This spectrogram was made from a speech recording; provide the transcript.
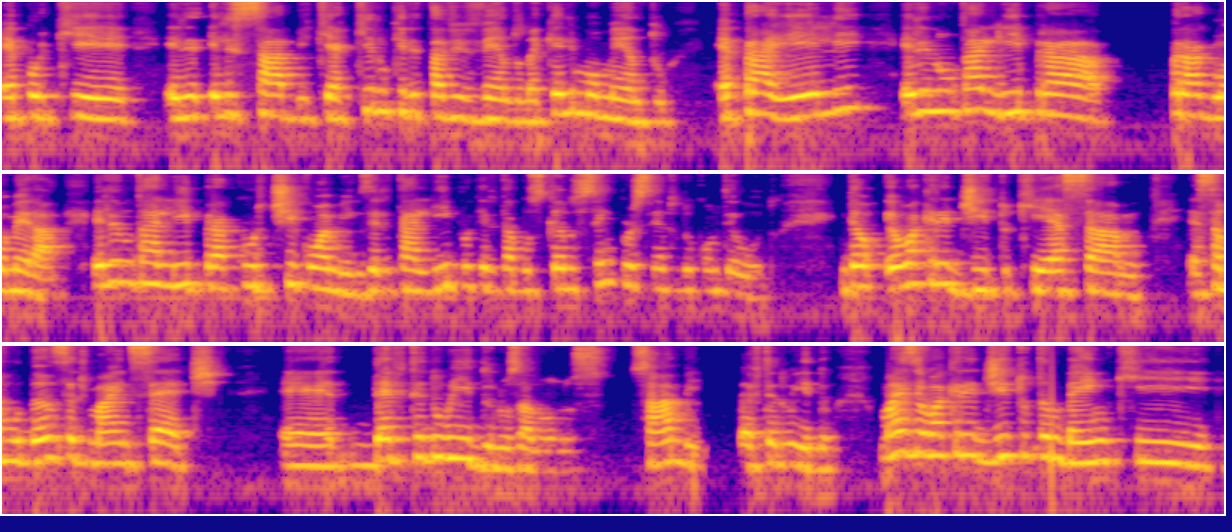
é porque ele, ele sabe que aquilo que ele está vivendo naquele momento é para ele, ele não está ali para para aglomerar. Ele não está ali para curtir com amigos, ele está ali porque ele está buscando 100% do conteúdo. Então, eu acredito que essa, essa mudança de mindset é, deve ter doído nos alunos, sabe? Deve ter doído. Mas eu acredito também que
